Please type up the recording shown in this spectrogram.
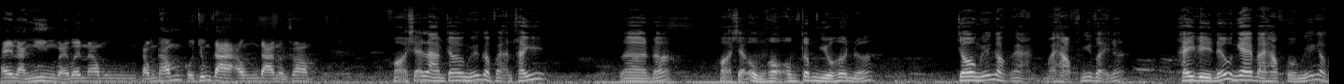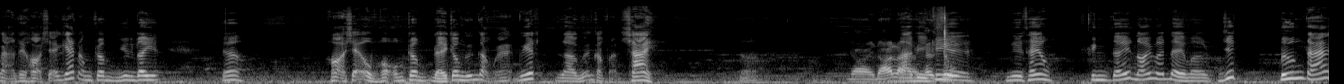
hay là nghiêng về bên ông tổng thống của chúng ta ông Donald Trump? Họ sẽ làm cho Nguyễn Ngọc Ngạn thấy là đó họ sẽ ủng hộ ông Trump nhiều hơn nữa. Cho Nguyễn Ngọc Ngạn bài học như vậy đó. Thay vì nếu nghe bài học của Nguyễn Ngọc Ngạn thì họ sẽ ghét ông Trump. Nhưng đây không? họ sẽ ủng hộ ông Trump để cho Nguyễn Ngọc Ngạn biết là Nguyễn Ngọc Ngạn sai. Đó. rồi đó là tại vì cái như thấy không? Kinh tế nói vấn đề mà giết tướng tá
